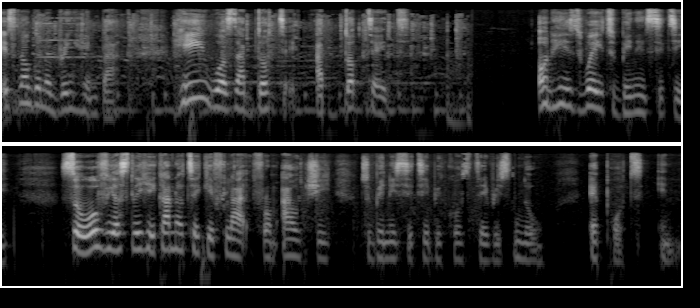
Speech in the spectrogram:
it's not going to bring him back he was abducted abducted on his way to Benin City so obviously he cannot take a flight from Auchi to Benin City because there is no airport in,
